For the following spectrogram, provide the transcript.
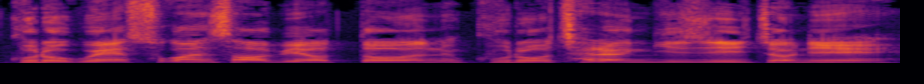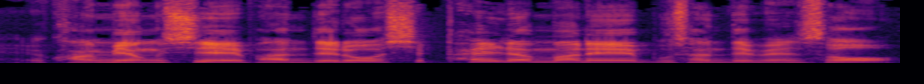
구로구의 수관 사업이었던 구로 차량기지 이전이 광명시의 반대로 18년 만에 무산되면서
